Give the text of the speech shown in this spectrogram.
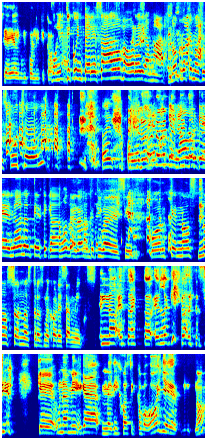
Si hay algún político. Político interesado, favor de llamar. No creo que nos escuchen. pues, no que no, porque no los criticamos bastante. Era lo que te iba a decir, porque no, no son nuestros mejores amigos. No, exacto, es lo que iba a decir que una amiga me dijo así como, oye, ¿no?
